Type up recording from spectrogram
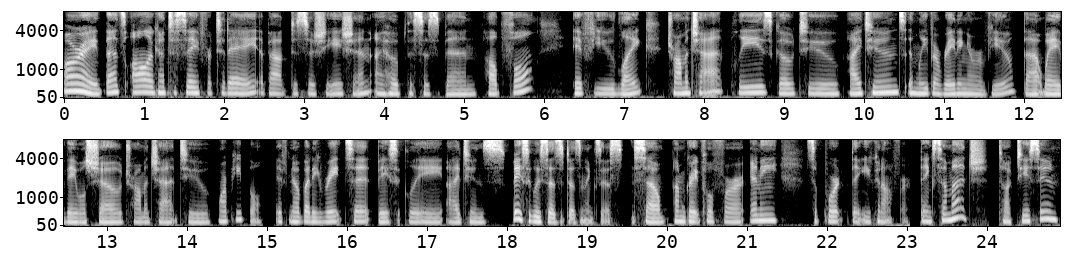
All right, that's all I've got to say for today about dissociation. I hope this has been helpful. If you like Trauma Chat, please go to iTunes and leave a rating and review. That way, they will show Trauma Chat to more people. If nobody rates it, basically, iTunes basically says it doesn't exist. So I'm grateful for any support that you can offer. Thanks so much. Talk to you soon.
